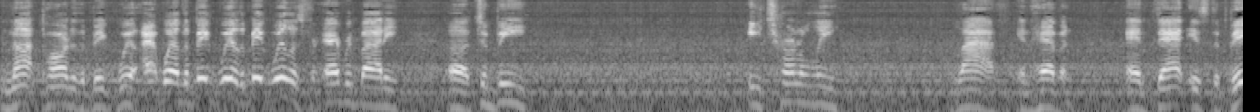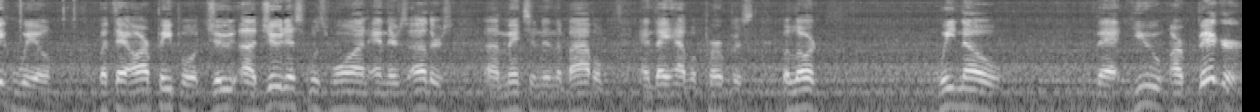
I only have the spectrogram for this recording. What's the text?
not part of the big will. Uh, well, the big will, the big will is for everybody uh, to be eternally life in heaven, and that is the big will. But there are people. Uh, Judas was one, and there's others uh, mentioned in the Bible, and they have a purpose. But Lord, we know that you are bigger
